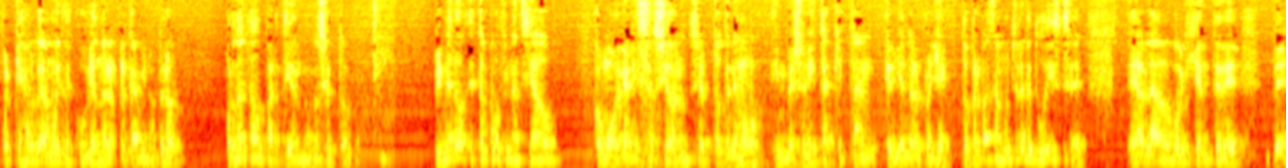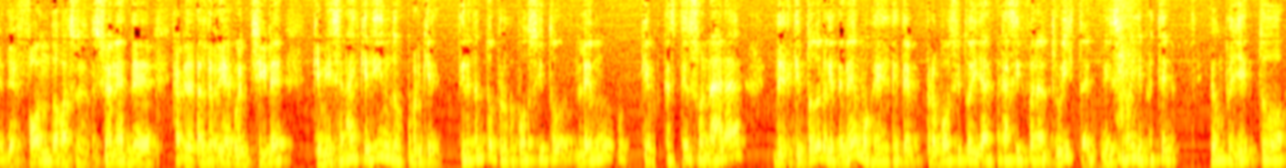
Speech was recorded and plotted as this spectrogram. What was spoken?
porque es algo que vamos a ir descubriendo en el camino. Pero, ¿por dónde estamos partiendo, no es cierto? Sí. Primero, estamos financiados como organización, ¿cierto? Tenemos inversionistas que están creyendo en el proyecto, pero pasa mucho lo que tú dices. He hablado con gente de, de, de fondos, asociaciones de capital de riesgo en Chile, que me dicen, ay, qué lindo, porque tiene tanto propósito, Lemu, que casi sonara de que todo lo que tenemos es este propósito y ya casi fuera altruista. Y me dicen, oye, pero este es un proyecto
